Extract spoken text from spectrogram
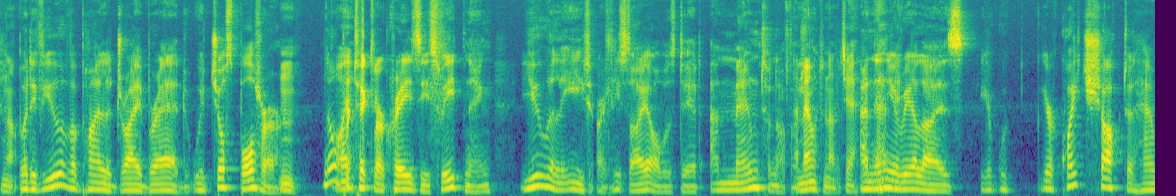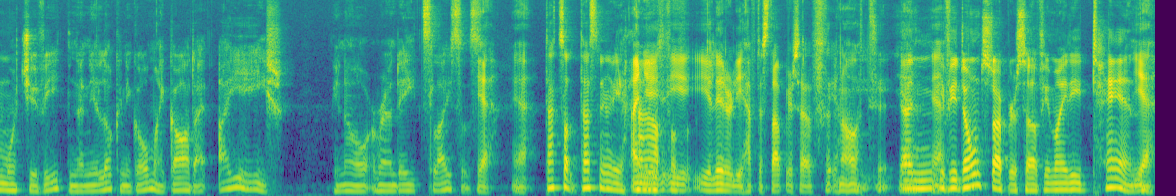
No. But if you have a pile of dry bread with just butter, no Oh, yeah. particular crazy sweetening, you will eat, or at least I always did, a mountain of it. A mountain of it, yeah. And then Uh, you realize you're you're quite shocked at how much you've eaten, and you look and you go, "Oh my god, I, I eat, you know, around eight slices." Yeah, yeah. that's a, that's nearly half. And of, you, you, you literally have to stop yourself, you know. to- yeah, and yeah. if you don't stop yourself, you might eat ten. Yeah,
